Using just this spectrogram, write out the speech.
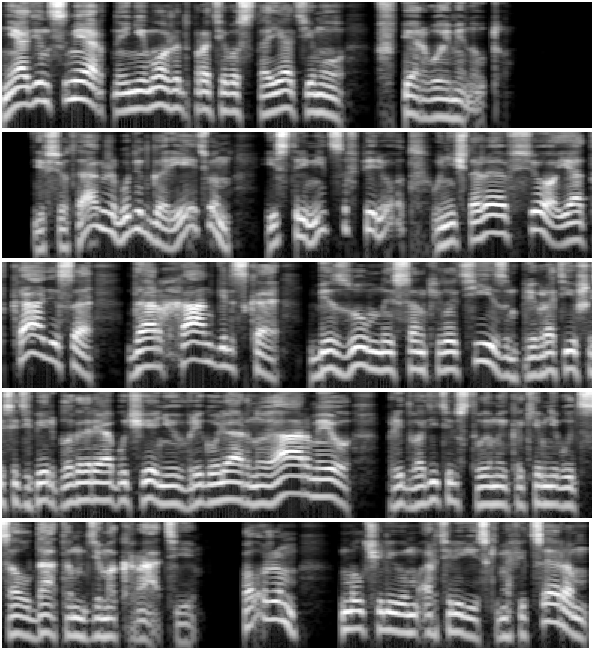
Ни один смертный не может противостоять ему в первую минуту. И все так же будет гореть он и стремиться вперед, уничтожая все, и от Кадиса до Архангельска безумный санкелотизм, превратившийся теперь благодаря обучению в регулярную армию, предводительствуемый каким-нибудь солдатом демократии. Положим, молчаливым артиллерийским офицером,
